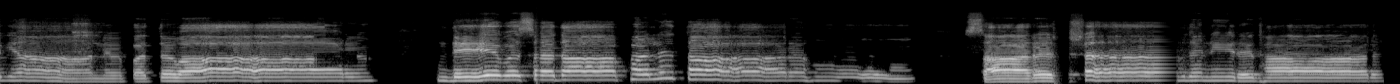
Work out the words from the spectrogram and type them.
ज्ञान पतवार। देव सदा फलता रहूँ, सार शब्द निर्धार।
